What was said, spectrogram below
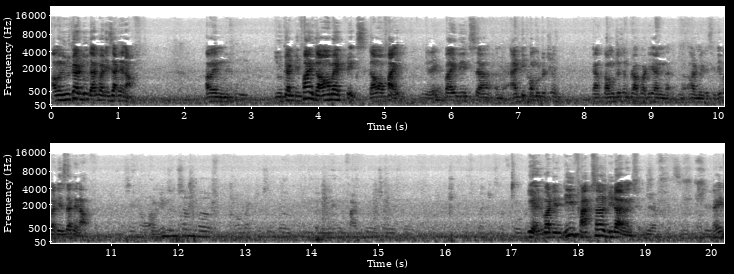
I mean, we can do that, but is that enough? I mean, you can define gamma matrix, gamma 5, right, by its uh, anti-commutation commutation property and uh, hermiticity, but is that enough? So in all dimension, the matrix the typically five dimension is the matrix of. Yes, but in d fractional d dimensions, Yeah. right?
